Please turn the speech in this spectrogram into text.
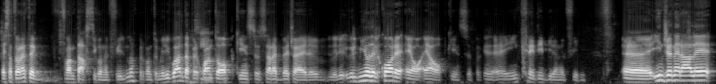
eh, È stato veramente fantastico nel film, per quanto mi riguarda, per Sì. quanto Hopkins sarebbe... Cioè, il, il mio del cuore è, è a Hopkins, perché è incredibile nel film. Eh, in generale,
